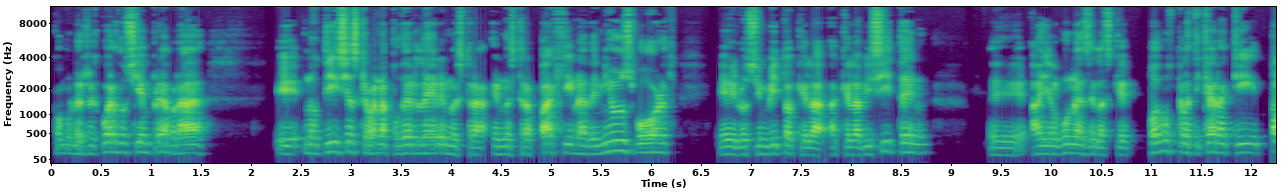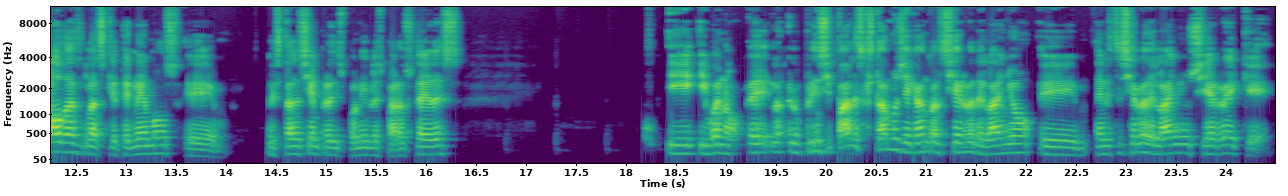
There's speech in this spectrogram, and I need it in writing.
Como les recuerdo, siempre habrá eh, noticias que van a poder leer en nuestra, en nuestra página de Newsboard. Eh, los invito a que la, a que la visiten. hay algunas de las que podemos platicar aquí, todas las que tenemos están siempre disponibles para ustedes. Y, y bueno, lo, lo, principal es que estamos llegando al cierre del año. en este cierre del año, un cierre que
